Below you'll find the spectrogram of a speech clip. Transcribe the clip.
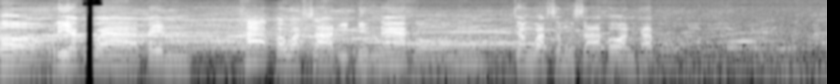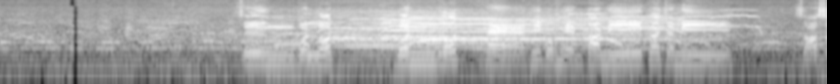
ก็เรียกว่าเป็นภาพประวัติศาสตร์อีกหนึ่งหน้าของจังหวัดสมุทรสาครครับ ซึ่งบนรถบนรถแห่ที่ผมเห็นตอนนี้ก็จะมี สส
